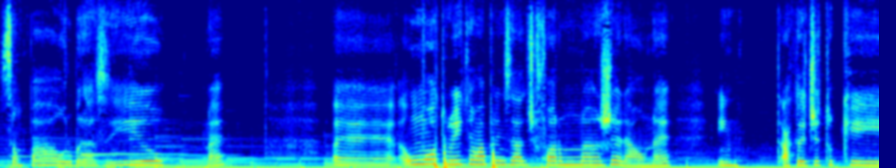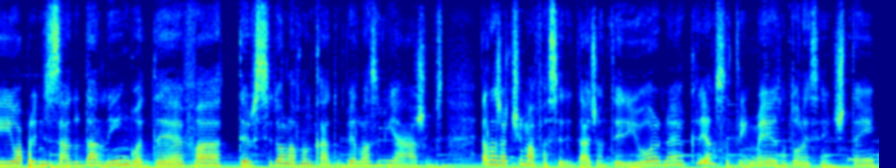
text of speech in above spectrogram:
São Paulo, Brasil, né? É, um outro item é o aprendizado de forma geral, né? acredito que o aprendizado da língua deva ter sido alavancado pelas viagens. Ela já tinha uma facilidade anterior, né? Criança tem mesmo, adolescente tem,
